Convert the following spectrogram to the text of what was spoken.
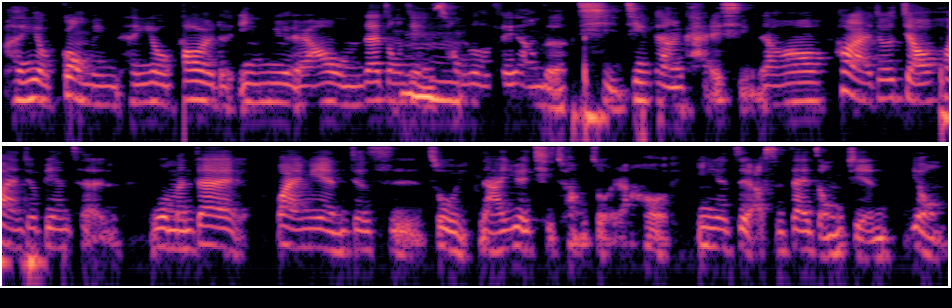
很有共鸣、很有 power 的音乐，然后我们在中间也创作非常的起劲、嗯，非常开心。然后后来就交换，就变成我们在外面就是做拿乐器创作，然后音乐治疗师在中间用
